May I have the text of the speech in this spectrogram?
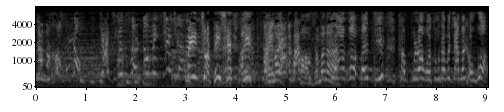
那么厚的肉，扎几个刺儿都没。没准赔钱。哎，哎呀妈呀，跑什么呢？阿凡提，他不让我从他们家门口过，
